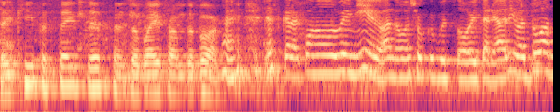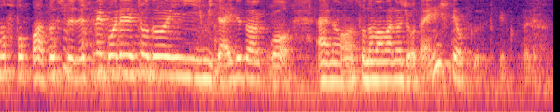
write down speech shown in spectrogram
They keep a safe distance away from the book. はい、ですからこの上にあの植物を置いたりあるいはドアのストッパーとしてですねこれちょうどいいみたいでドアをあのそのままの状態にしておくということです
